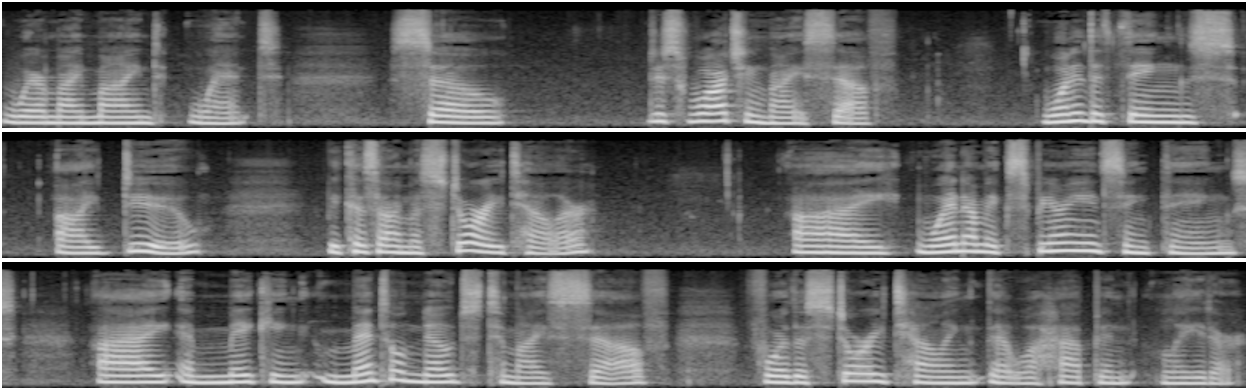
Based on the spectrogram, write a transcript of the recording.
where my mind went. So, just watching myself, one of the things I do, because I'm a storyteller, I when I'm experiencing things. I am making mental notes to myself for the storytelling that will happen later.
